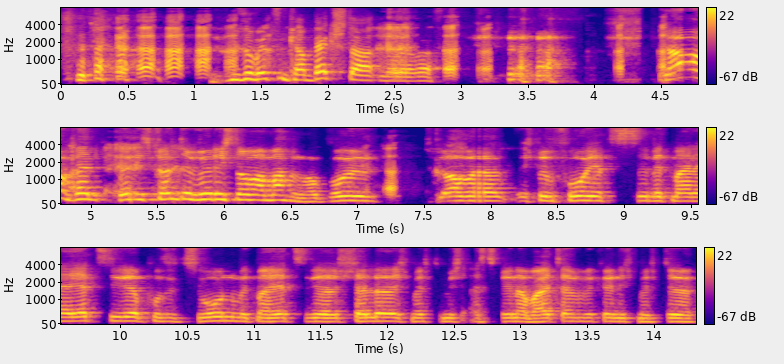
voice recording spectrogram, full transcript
Wieso willst du ein Comeback starten oder was? ja, wenn, wenn ich könnte, würde ich es nochmal machen. Obwohl, glaube, ich bin froh jetzt mit meiner jetzigen Position, mit meiner jetzigen Stelle. Ich möchte mich als Trainer weiterentwickeln. Ich möchte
